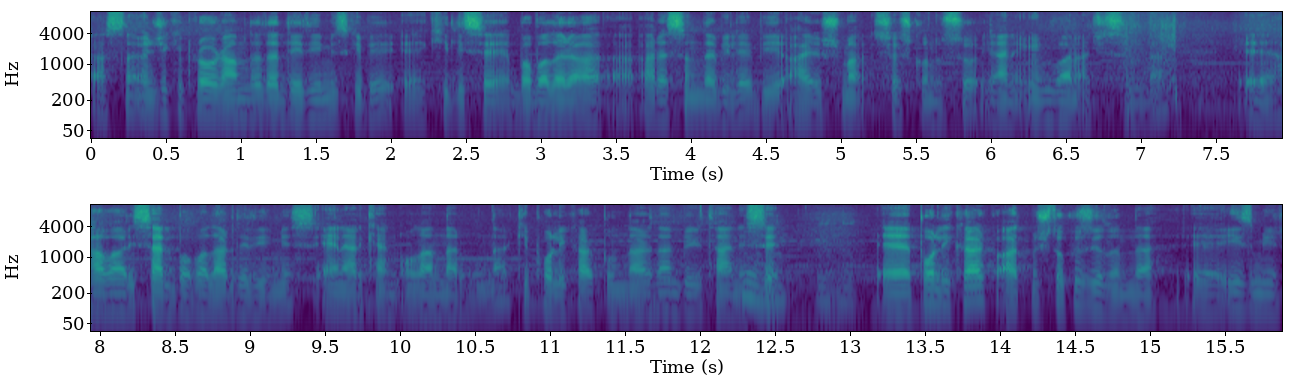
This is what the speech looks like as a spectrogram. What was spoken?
aslında önceki programda da dediğimiz gibi e, kilise babaları arasında bile bir ayrışma söz konusu. Yani ünvan açısından. E, havarisel babalar dediğimiz en erken olanlar bunlar ki Polikarp bunlardan bir tanesi. Hı hı, hı. E, Polikarp 69 yılında e, İzmir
